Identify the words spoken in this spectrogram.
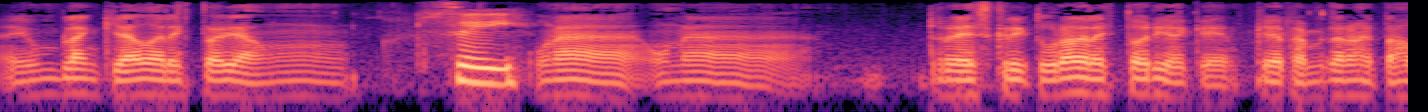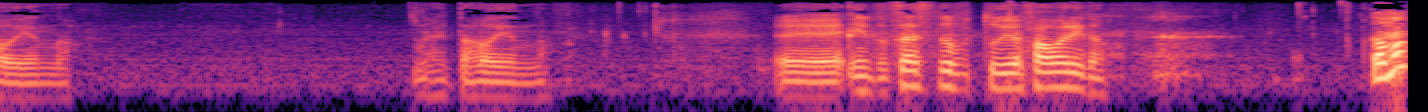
hay un blanqueado de la historia, un, Sí. una, una reescritura de la historia que, que realmente nos está jodiendo. Nos está jodiendo. Eh, y entonces, ¿tu, tu dios favorito? ¿Cómo?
